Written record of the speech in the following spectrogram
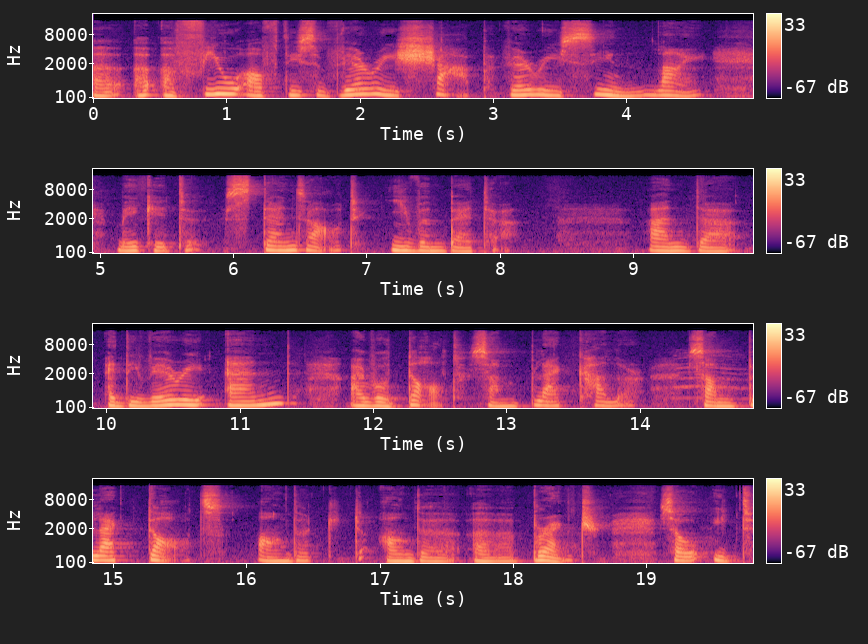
a, a few of these very sharp, very thin line make it stands out even better. And uh, at the very end, I will dot some black color, some black dots on the on the uh, branch, so it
